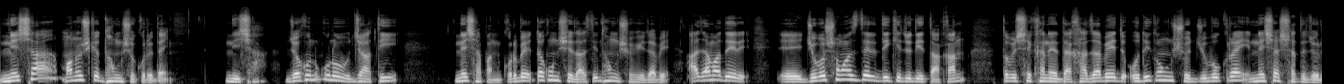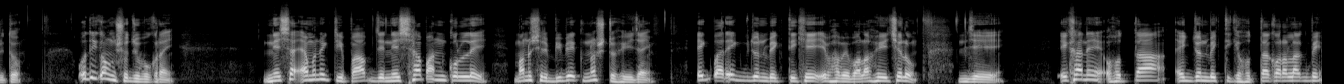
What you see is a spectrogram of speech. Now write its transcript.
নেশা মানুষকে ধ্বংস করে দেয়। নেশা। যখন কোনো জাতি নেশা পান করবে, তখন সে জাতি ধ্বংস হয়ে যাবে। আজ আমাদের এই যুব সমাজদের দিকে যদি তাকান, তবে সেখানে দেখা যাবে যে অধিকাংশ যুবকরাই নেশার সাথে জড়িত। অধিকাংশ যুবকরাই। নেশা এমন একটি পাপ যে নেশা পান করলে মানুষের বিবেক নষ্ট হয়ে যায়। একবার একজন ব্যক্তিকে এভাবে বলা হয়েছিল যে, এখানে হত্যা, একজন ব্যক্তিকে হত্যা করা লাগবে,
